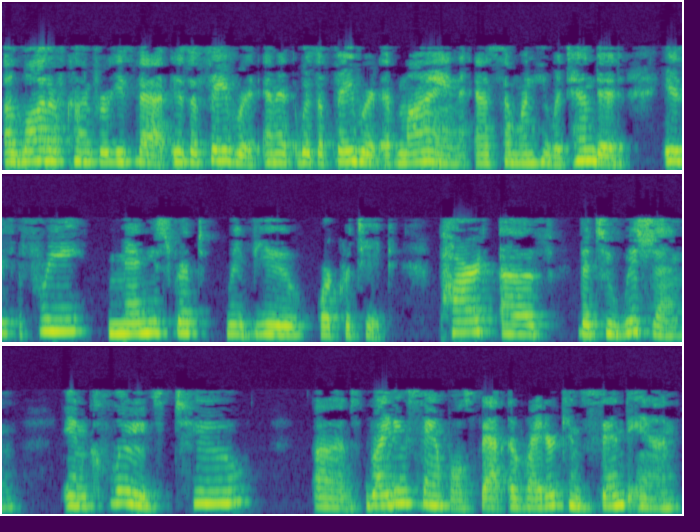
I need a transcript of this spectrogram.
a lot of conferees that is a favorite, and it was a favorite of mine as someone who attended, is free manuscript review or critique. Part of the tuition includes two uh, writing samples that a writer can send in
